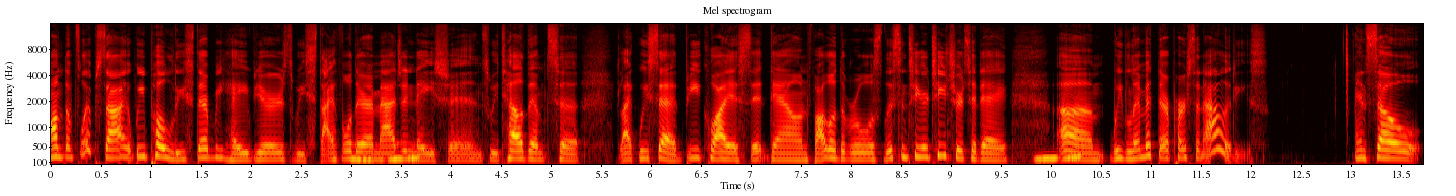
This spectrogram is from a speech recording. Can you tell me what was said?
on the flip side, we police their behaviors, we stifle their mm-hmm. imaginations, we tell them to, like we said, be quiet, sit down, follow the rules, listen to your teacher today. Mm-hmm. Um, we limit their personalities. And so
